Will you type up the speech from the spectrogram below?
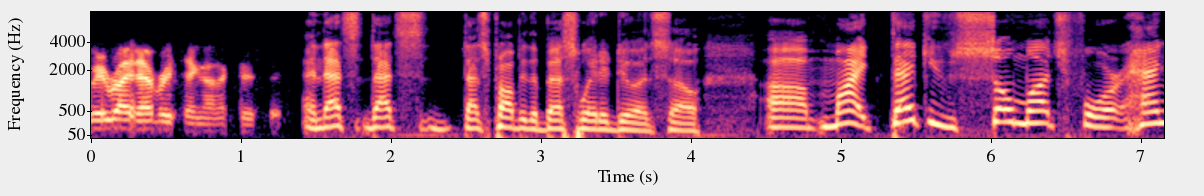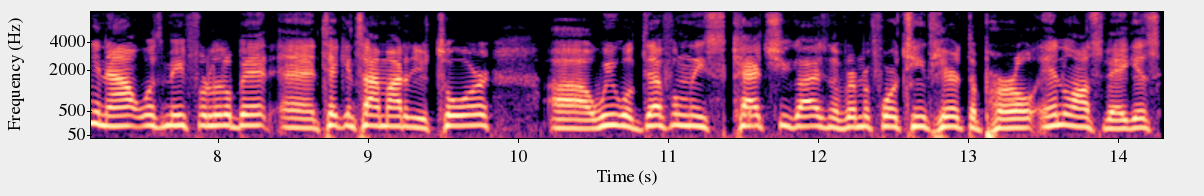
we write everything on acoustic. and that's that's that's probably the best way to do it. So, um, Mike, thank you so much for hanging out with me for a little bit and taking time out of your tour. Uh, we will definitely catch you guys November fourteenth here at the Pearl in Las Vegas.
